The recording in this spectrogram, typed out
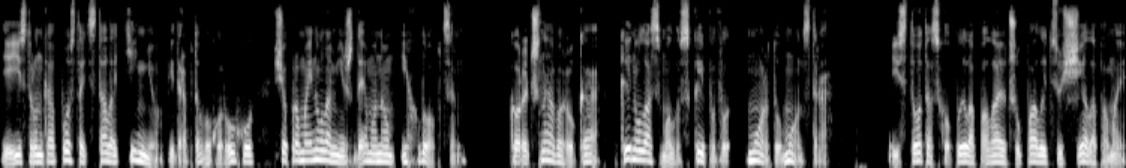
Її струнка постать стала тінню від раптового руху, що промайнула між демоном і хлопцем. Коричнева рука кинула смолоскип в морду монстра. Істота схопила палаючу палицю щелепами,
